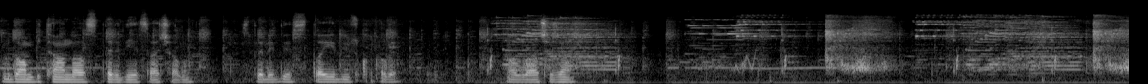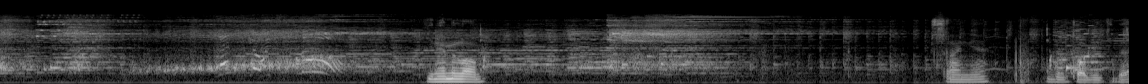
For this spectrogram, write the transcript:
Şuradan bir tane daha Star açalım. Star daha 700 kupada. Vallahi açacağım. Yine mi lan? Bir saniye. Bu tabii ki de.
